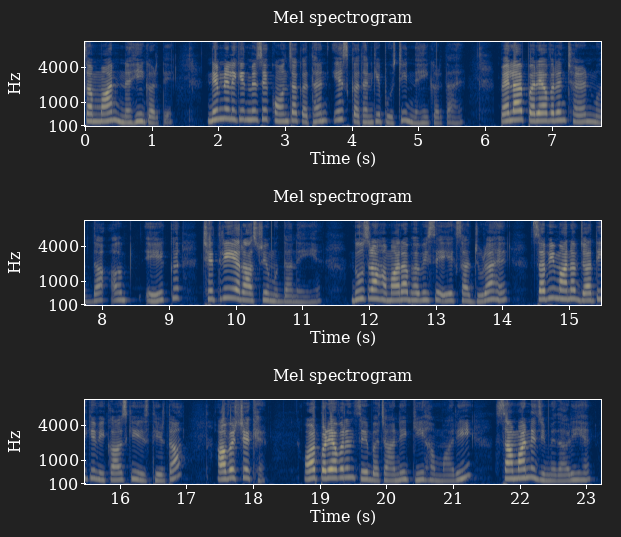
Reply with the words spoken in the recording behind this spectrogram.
सम्मान नहीं करते। निम्नलिखित में से कौन सा कथन इस कथन की पुष्टि नहीं करता है? पहला पर्यावरण क्षरण मुद्दा अब एक क्षेत्रीय या राष्ट्रीय मुद्दा नहीं है। दूसरा, हमारा भविष्य एक साथ जुड़ा है। सभी मानव जाति के विकास की स्थिरता आवश्यक है और पर्यावरण से बचाने की हमारी सामान्य ज़िम्मेदारी है।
